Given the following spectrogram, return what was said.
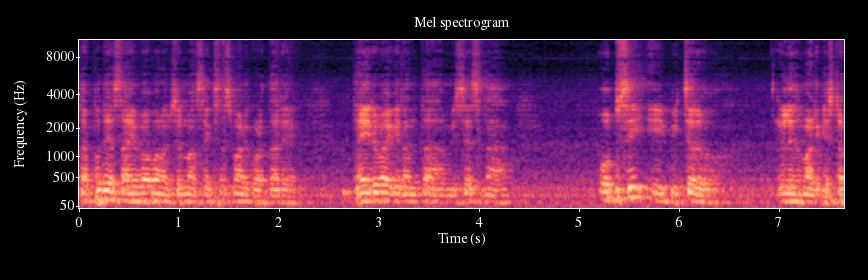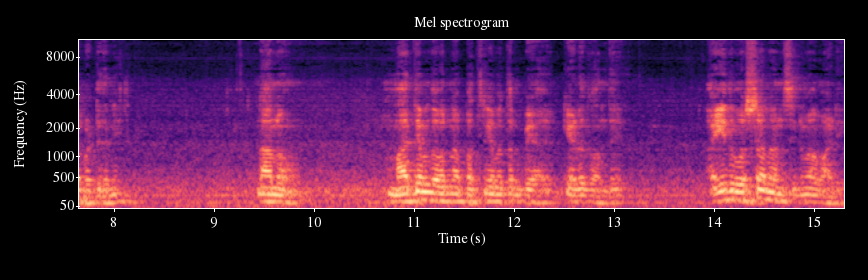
ತಪ್ಪದೇ ಸಾಯಿಬಾಬಾ ನಮ್ಮ ಸಿನಿಮಾ ಸಕ್ಸಸ್ ಮಾಡಿಕೊಡ್ತಾರೆ. ಧೈರ್ಯವಾಗಿರೋಂಥ ಮಿಸ್ಸಸ್ನ ಒಪ್ಪಿಸಿ ಈ ಪಿಕ್ಚರು ರಿಲೀಸ್ ಮಾಡಕ್ಕೆ ಇಷ್ಟಪಟ್ಟಿದ್ದೀನಿ. ನಾನು ಮಾಧ್ಯಮದವ್ರನ್ನ ಪತ್ರಿಕೆ ಬತ್ತ ಕೇಳೋದು ಒಂದೇ. ಐದು ವರ್ಷ ನಾನು ಸಿನಿಮಾ ಮಾಡಿ.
